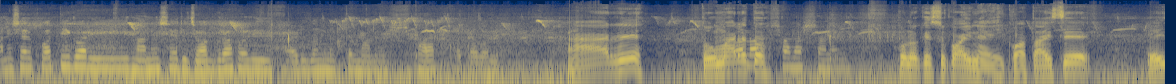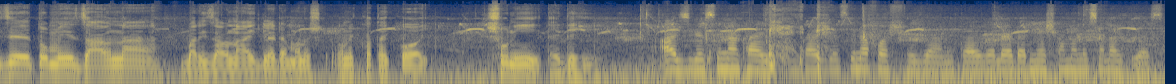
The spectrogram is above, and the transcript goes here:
মানুষের ক্ষতি করি মানুষের ঝগড়া করি এর জন্য তো মানুষ খারাপ কথা বলে। আরে তোমার তো সমস্যা নাই। কোনো কিছু কয় নাই। কথা হয়েছে এই যে তুমি যাও না, বাড়ি যাও না, এগুলা একটা মানুষ অনেক কথাই কয়। শুনি, তাই দেখি। আজ গেছি না খাই, কাল গেছি না পরশু যান, তাই বলে এটা নিয়ে সমালোচনা কি আছে?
